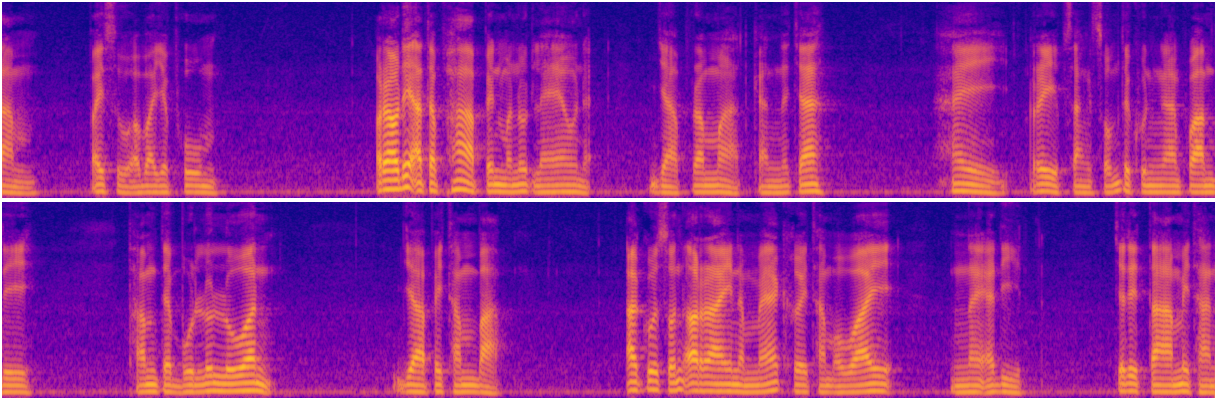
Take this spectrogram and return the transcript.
ต่ำ ไปสู่อบายภูมิ เราได้อัตภาพเป็นมนุษย์แล้วนะ่ะอย่าประมาทกันนะจ๊ะ ให้รีบสั่งสมแต่คุณงามความดีทำแต่บุญล้วนๆ อย่าไปทำบาปอากุศลอะไรนะแม้เคยทำเอาไว้ในอดีต จะได้ตามไม่ทัน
